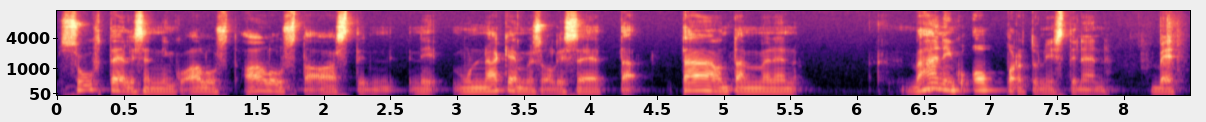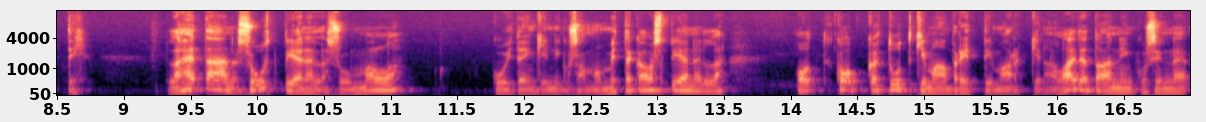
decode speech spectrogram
suhteellisen niin kuin alusta, alusta asti, niin mun näkemys oli se, että tämä on tämmöinen vähän niin kuin opportunistinen betti. Lähdetään suht pienellä summalla, kuitenkin niin kuin saman mittakaavassa pienellä, tutkimaan brittimarkkinaa. Laitetaan niin kuin sinne,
